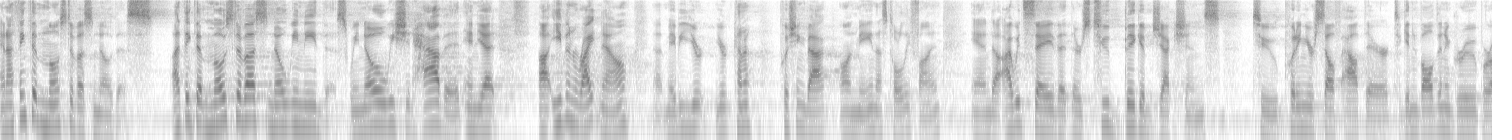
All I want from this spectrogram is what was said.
And I think that most of us know this. I think that most of us know we need this. We know we should have it, and yet, uh, even right now, uh, maybe you're, you're kind of pushing back on me, and that's totally fine. And uh, I would say that there's two big objections to putting yourself out there to get involved in a group or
